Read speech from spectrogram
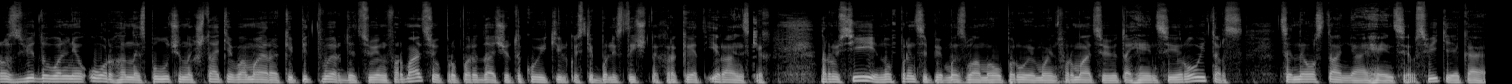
розвідувальні органи Сполучених Штатів Америки підтвердять цю інформацію про передачу такої кількості балістичних ракет іранських Росії? Ну, в принципі, ми з вами оперуємо інформацією від агенції Reuters. Це не остання агенція в світі, яка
